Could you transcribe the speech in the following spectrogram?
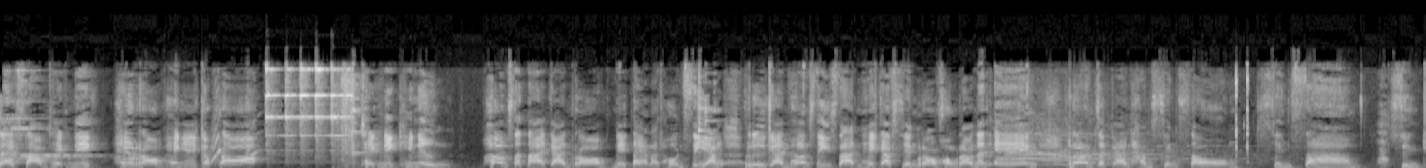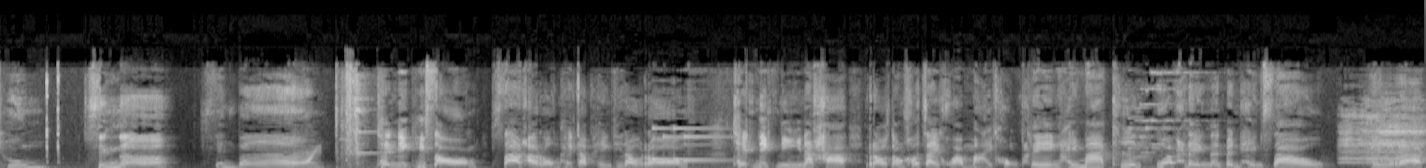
แจก 3 เทคนิคให้ร้องเพลงยังไงก็เพราะ เทคนิคที่ 1 เพิ่มสไตล์การร้องในแต่ละโทนเสียง หรือการเพิ่มสีสันให้กับเสียงร้องของเรานั่นเอง เริ่มจากการทำเสียง2เสียง3เสียงทุ้ม เสียงหนาเสียงบางเทคนิคที่ 2 สร้างอารมณ์ให้กับเพลงที่เราร้องเทคนิคนี้นะคะ เราต้องเข้าใจความหมายของเพลงให้มากขึ้น ว่าเพลงนั้นเป็นเพลงเศร้า เพลงรัก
